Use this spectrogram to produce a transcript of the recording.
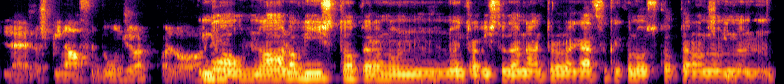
la, lo spin-off Dungeon? Quello... No, no, l'ho visto, però non l'ho intravisto da un altro ragazzo che conosco, però non, non,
